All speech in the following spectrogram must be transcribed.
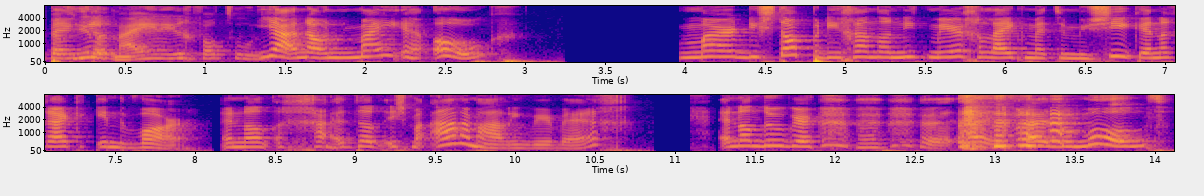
dat hielp dat... mij in ieder geval toen. Ja, nou mij ook. Maar die stappen die gaan dan niet meer gelijk met de muziek. En dan raak ik in de war. En dan, ga, dan is mijn ademhaling weer weg. En dan doe ik weer vanuit mijn mond.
